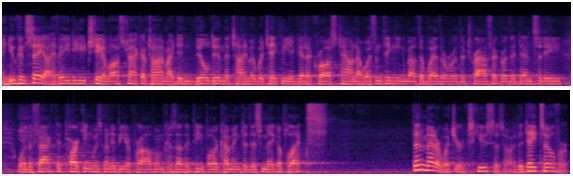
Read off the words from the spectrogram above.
And you can say, I have ADHD, I lost track of time, I didn't build in the time it would take me to get across town, I wasn't thinking about the weather or the traffic or the density or the fact that parking was going to be a problem because other people are coming to this megaplex. Doesn't matter what your excuses are, the date's over.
